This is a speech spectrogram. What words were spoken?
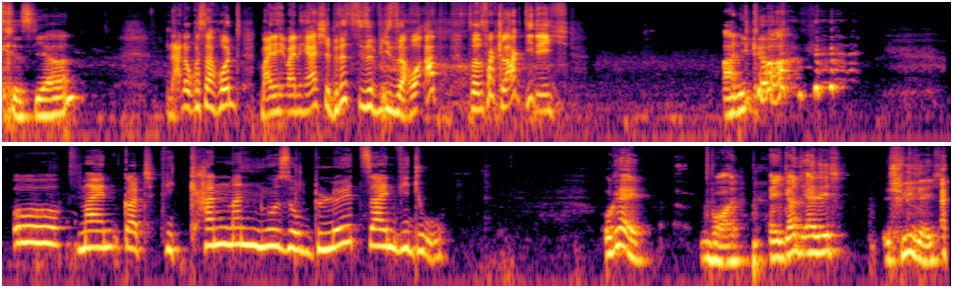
Christian. Na, du großer Hund, mein, mein Herrchen besitzt diese Wiese, hau ab, sonst verklagt die dich. Annika. Oh mein Gott, wie kann man nur so blöd sein wie du? Okay. Boah, ey, ganz ehrlich, schwierig.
